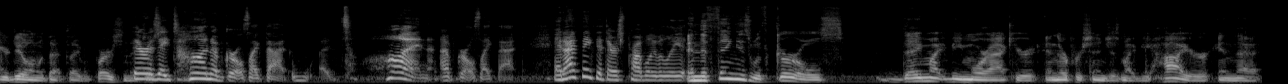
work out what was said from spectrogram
You're dealing with that type of person. There is just- a ton of girls like that. A ton of girls like that. And I think that there's probably And the thing is with girls, they might be more accurate and their percentages might be higher in that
